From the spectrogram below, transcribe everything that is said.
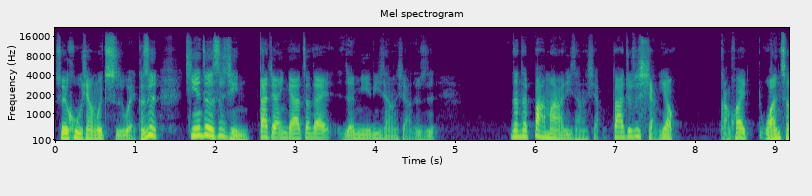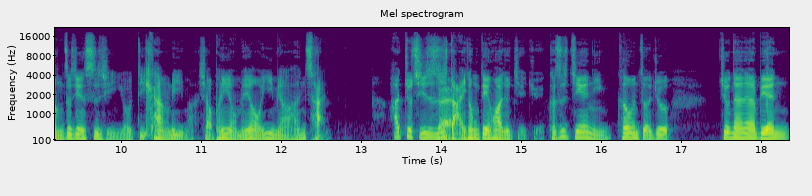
所以互相会吃味。可是今天这个事情，大家应该要站在人民的立场想，就是站在爸妈的立场想，大家就是想要赶快完成这件事情，有抵抗力嘛。小朋友没有疫苗很惨。他就其实是打一通电话就解决，可是今天你柯文哲就就在那边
